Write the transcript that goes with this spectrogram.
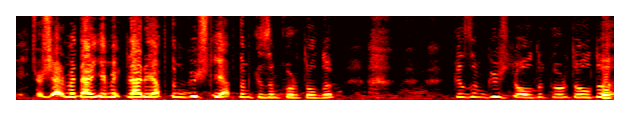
Hiç üşenmeden yemekler yaptım, güçlü yaptım. Kızım kurtuldu. Kızım güçlü oldu, kurtuldu.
